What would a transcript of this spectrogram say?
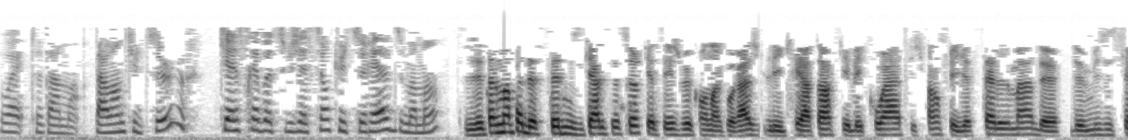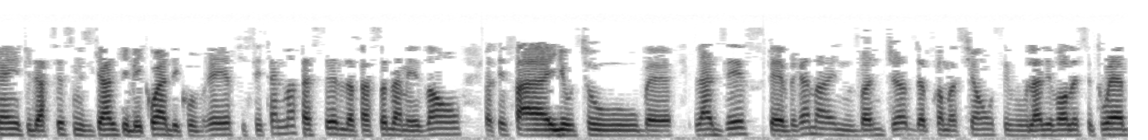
Ouais, totalement. Parlant de culture, quelle serait votre suggestion culturelle du moment? J'ai tellement pas de style musical, c'est sûr que tu sais, je veux qu'on encourage les créateurs québécois, puis je pense qu'il y a tellement de, de musiciens et d'artistes musicaux québécois à découvrir, puis c'est tellement facile de faire ça de la maison, Spotify, YouTube, euh, la disque fait vraiment une bonne job de promotion. Si vous voulez aller voir le site web,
